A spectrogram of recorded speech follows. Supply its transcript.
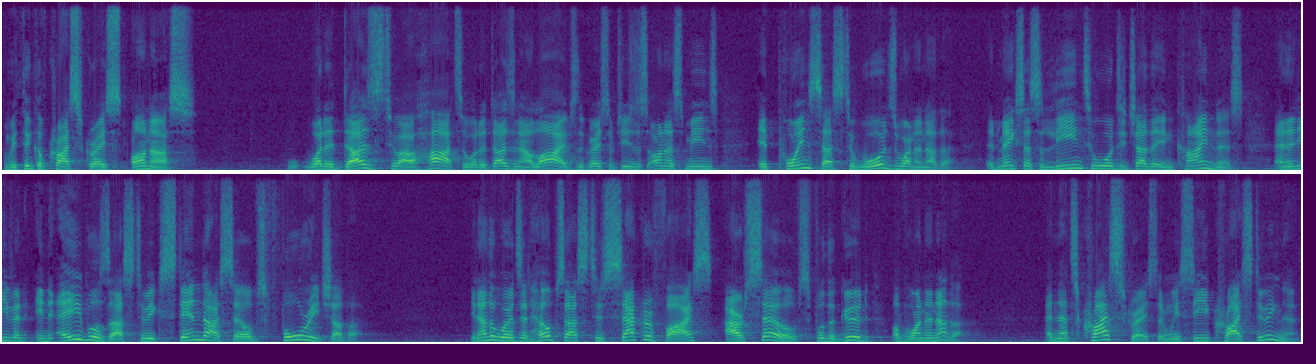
and we think of Christ's grace on us, what it does to our hearts or what it does in our lives, the grace of Jesus on us means it points us towards one another. It makes us lean towards each other in kindness, and it even enables us to extend ourselves for each other. In other words, it helps us to sacrifice ourselves for the good of one another. And that's Christ's grace, and we see Christ doing that.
